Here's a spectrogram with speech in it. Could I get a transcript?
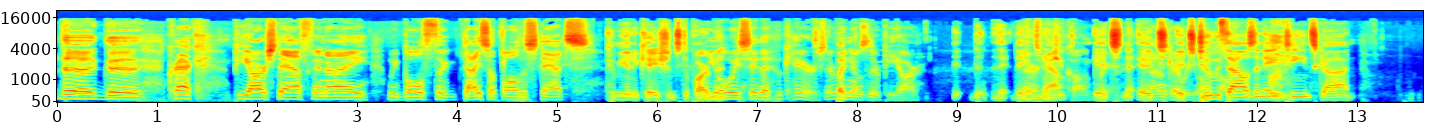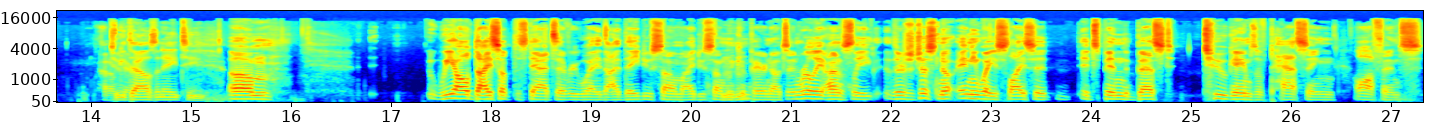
the the crack PR staff and I, we both uh, dice up all the stats. Communications department. You always say that. Who cares? Everybody knows their PR. th- they, they That's are what now. you call them, it's prayer. n- I it's it's you wanna call 2018, Scott. I don't care. 2018. We all dice up the stats every way. They do some, I do some. Mm-hmm. We compare notes, and really, honestly, there's just no any way you slice it. It's been the best two games of passing offense.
